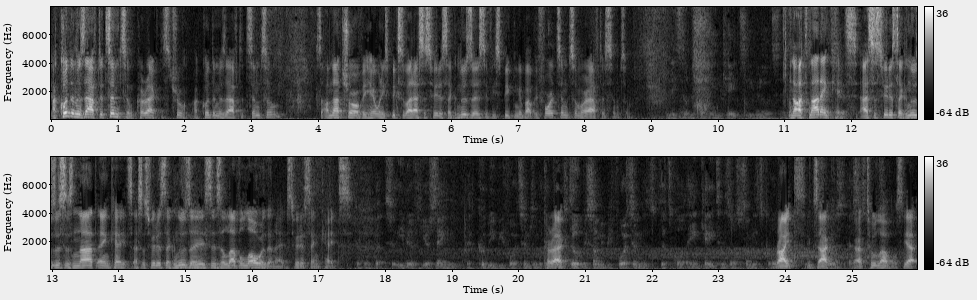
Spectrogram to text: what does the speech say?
Akudim is after Tzimtzum, correct, it's true. Akudim is after Tzimtzum. So I'm not sure over here when he speaks about esespheres agnuzis, if he's speaking about before Tzimtzum or after Tzimtzum. And they still be called Enkates, even though it's. No, it's not Enkates. Asespheres agnuzis is not Enkates. Asespheres agnuzis is a level lower than Asespheres Enkates. So, but- so even if you're saying that could be before Tzimtzum, but Correct. there could still be something before Tzimtzum that's, that's called Enkates, and there's also something that's called. Right, exactly. There are two levels, yeah.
